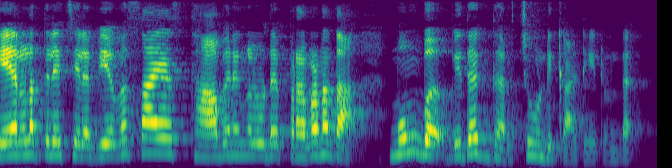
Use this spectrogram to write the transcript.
കേരളത്തിലെ ചില വ്യവസായ സ്ഥാപനങ്ങളുടെ പ്രവണത മുമ്പ് വിദഗ്ധർ ചൂണ്ടിക്കാട്ടിയിട്ടുണ്ട്.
